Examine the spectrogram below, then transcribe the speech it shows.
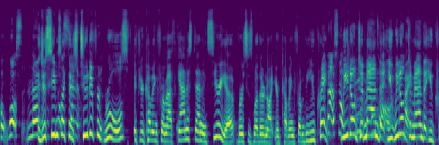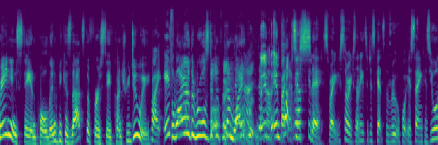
But what's no? It just seems like there's two different rules if you're coming from Afghanistan and Syria versus whether or not you're coming from the Ukraine. But that's not we don't true. demand that you we don't Right. demand that Ukrainians stay in Poland because that's the first safe country, do we? Right, if so why you're- the rules different Well, for them? Why? Dana, In- Dana, in right, Let me practice- ask you this, right? Sorry, because I need to just get to the root of what you're saying, because you're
